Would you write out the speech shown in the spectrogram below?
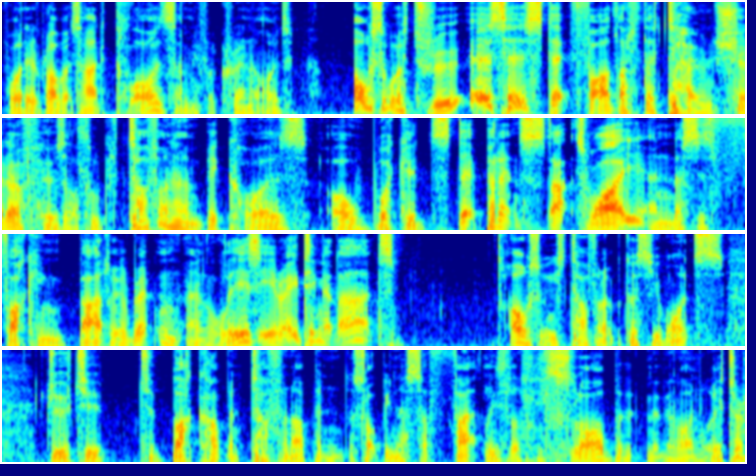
thought rabbits had claws, I mean, for crying out loud. Also with Drew is his stepfather, the town sheriff, who's a little tough on him because of wicked stepparents. That's why, and this is fucking badly written and lazy writing at that. Also, he's tough on it because he wants Drew to, to buck up and toughen up and stop being a fat little slob, moving on later.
